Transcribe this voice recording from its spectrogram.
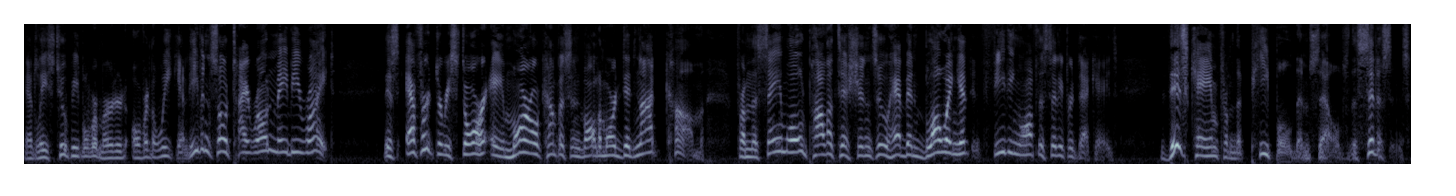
At least two people were murdered over the weekend. Even so, Tyrone may be right. This effort to restore a moral compass in Baltimore did not come from the same old politicians who have been blowing it and feeding off the city for decades. This came from the people themselves, the citizens,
